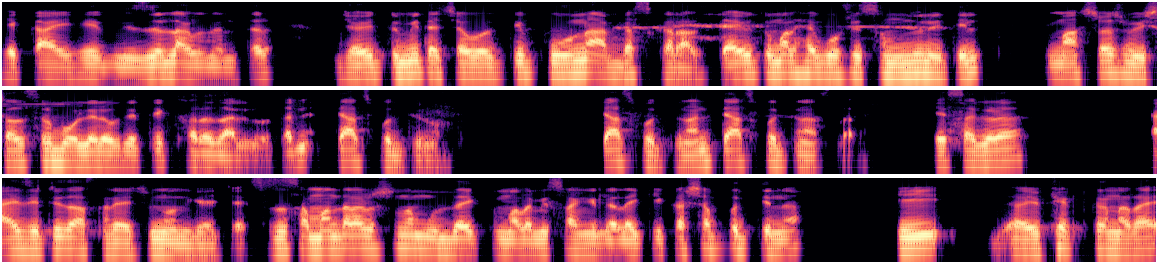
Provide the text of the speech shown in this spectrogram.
हे काय? हे निजर लागल्यानंतर ज्यावेळी तुम्ही त्याच्यावरती पूर्ण अभ्यास कराल त्यावेळी तुम्हाला ह्या गोष्टी समजून येतील की मास्टर्स विशाल सर बोललेले होते ते खरं झालेलं होतं. आणि त्याच पद्धतीनं होतं. त्याच पद्धतीनं आणि त्याच पद्धतीनं असणार. हे सगळं ॲज इट इज असणार याची नोंद घ्यायची आहे. जसं समांतर मुद्दा एक तुम्हाला मी सांगितलेला आहे की कशा पद्धतीनं ही इफेक्ट करणार आहे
